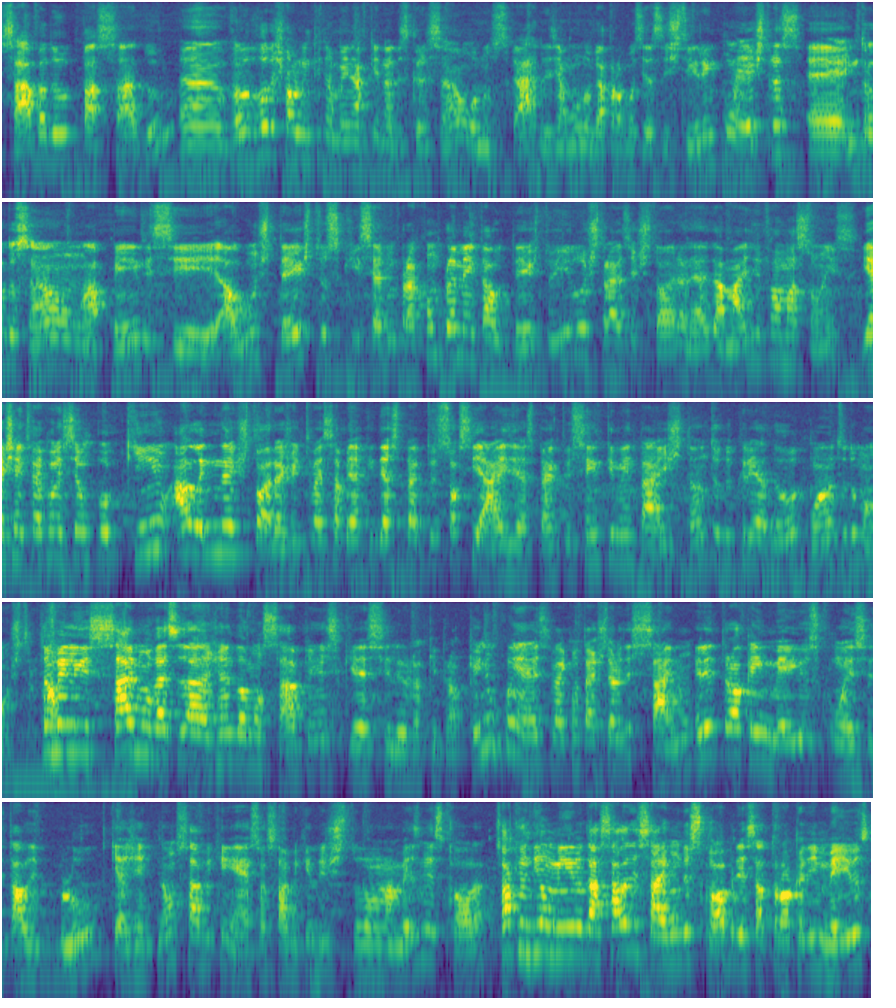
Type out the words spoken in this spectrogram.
sábado passado. Uh, vou, vou, deixar o link também aqui na descrição ou nos cards, em algum lugar para vocês assistirem, com extras, é, introdução, apêndice, alguns textos que servem para complementar o texto e ilustrar essa história, né, dar mais informações. E a gente vai conhecer um pouquinho além da história, a gente vai saber aqui de aspectos sociais e aspectos sentimentais, tanto do criador quanto do monstro. Também li Simon vs a Agenda Homo Sapiens, que é esse livro aqui, pra quem não conhece, vai contar a história de Simon. Ele troca e-mails com esse tal de Blue, que a gente não sabe quem é, só sabe que eles estudam na mesma escola. Só que um dia um menino da sala de Simon descobre essa troca de e-mails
